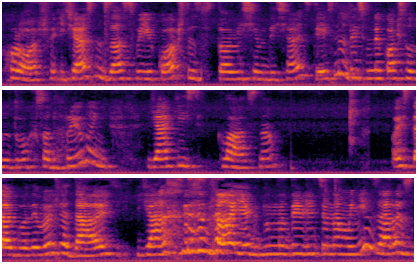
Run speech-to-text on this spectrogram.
хороша. І чесно, за свої кошти 180, здається, ну десь вони коштували до 200 гривень. Якість класна. Ось так вони виглядають. Я не знаю, як вони дивляться на мені. Зараз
